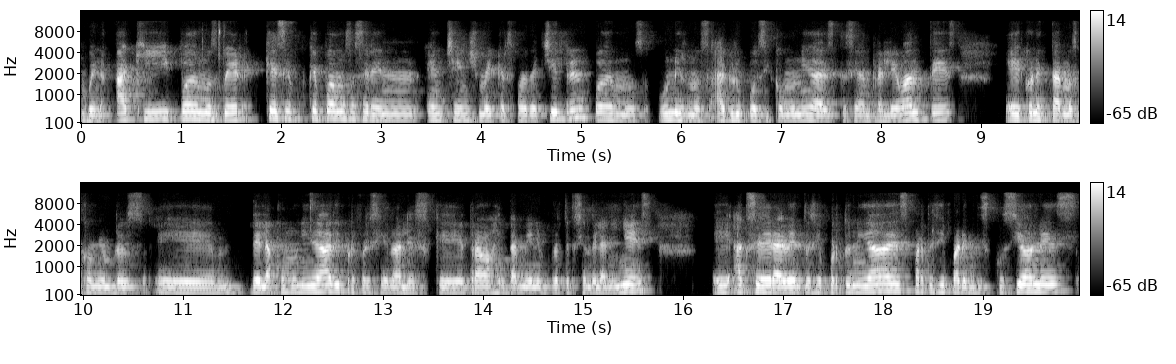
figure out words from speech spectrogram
bueno, aquí podemos ver qué, qué podemos hacer en, en Changemakers for the Children. Podemos unirnos a grupos y comunidades que sean relevantes, eh, conectarnos con miembros eh, de la comunidad y profesionales que trabajen también en protección de la niñez, eh, acceder a eventos y oportunidades, participar en discusiones,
